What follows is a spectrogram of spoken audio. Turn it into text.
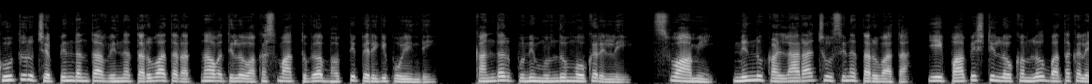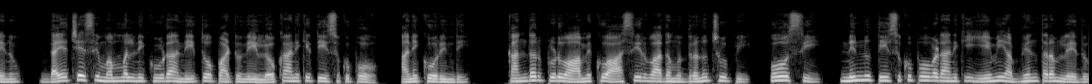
కూతురు చెప్పిందంతా విన్న తరువాత రత్నావతిలో అకస్మాత్తుగా భక్తి పెరిగిపోయింది. కందర్పుని ముందు మోకరిల్లి స్వామి నిన్ను కళ్ళారా చూసిన తరువాత ఈ పాపిష్టి లోకంలో బతకలేను. దయచేసి మమ్మల్ని కూడా నీతో పాటు నీ లోకానికి తీసుకుపో అని కోరింది. కందర్పుడు ఆమెకు ఆశీర్వాదముద్రను చూపి ఓసి నిన్ను తీసుకుపోవడానికి ఏమీ అభ్యంతరం లేదు.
